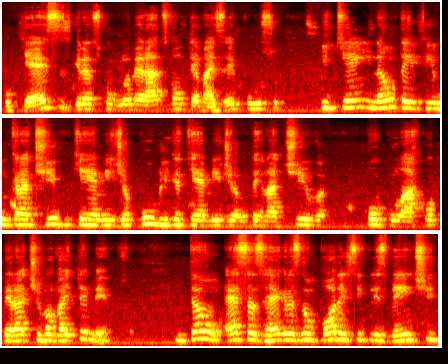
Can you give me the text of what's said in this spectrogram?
porque esses grandes conglomerados vão ter mais recurso e quem não tem fim lucrativo, quem é mídia pública, quem é mídia alternativa, popular, cooperativa, vai ter menos. Então, essas regras não podem simplesmente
